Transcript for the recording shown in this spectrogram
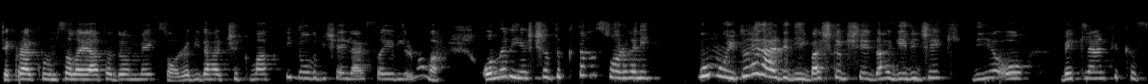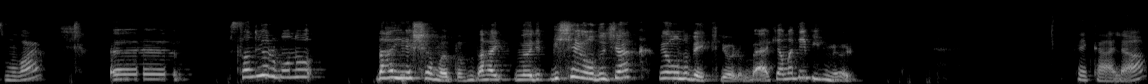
tekrar kurumsal hayata dönmek, sonra bir daha çıkmak, bir dolu bir şeyler sayabilirim ama onları yaşadıktan sonra hani bu muydu? Herhalde değil, başka bir şey daha gelecek diye o beklenti kısmı var. Ee, sanıyorum onu daha yaşamadım. Daha böyle bir şey olacak ve onu bekliyorum belki ama ne bilmiyorum. Pekala.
